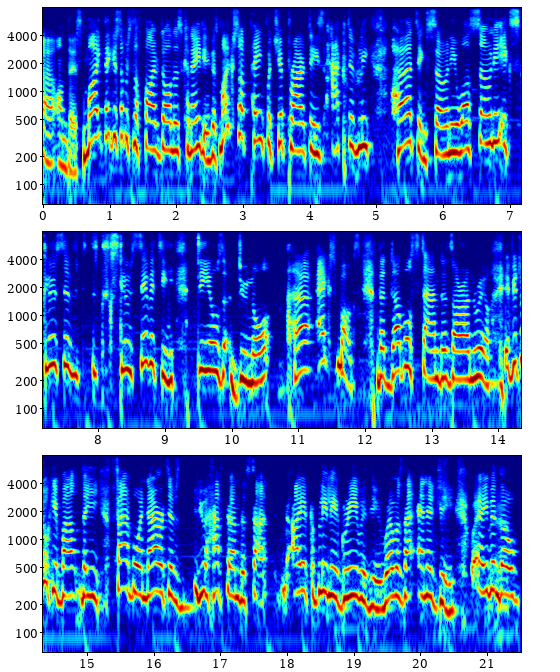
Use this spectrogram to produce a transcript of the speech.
uh, on this. Mike, thank you so much for the five dollars Canadian. Because Microsoft paying for chip priorities actively hurting Sony, while Sony exclusive exclusivity deals do not her Xbox. The double standards are unreal. If you're talking about the fanboy narratives, you have to understand. I completely agree with you. Where was that energy? Even yeah. though,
